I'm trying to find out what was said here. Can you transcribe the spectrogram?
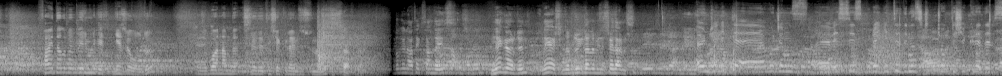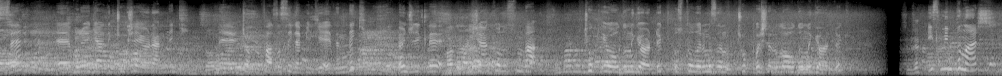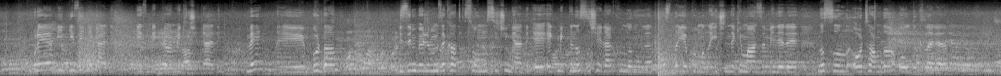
Faydalı ve verimli bir gezi oldu. E, bu anlamda size de teşekkürlerimizi sunarız. Bugün Atex'tandayız. Ne gördün? Ne yaşadın? Duygularını bize söyler misin? Öncelikle e, hocamız e, ve siz buraya getirdiğiniz için çok teşekkür ederiz size. E, buraya geldik, çok şey öğrendik. E, çok fazlasıyla bilgi edindik. Öncelikle hijyen konusunda çok iyi olduğunu gördük. Ustalarımızın çok başarılı olduğunu gördük. İsmim Pınar. Buraya bir geziyle. Gezmek, görmek için geldik. Ve e, buradan bizim bölümümüze katkısı olması için geldik. E, ekmekte nasıl şeyler kullanılıyor, nasıl yapılmalı, içindeki malzemeleri, nasıl ortamda oldukları,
